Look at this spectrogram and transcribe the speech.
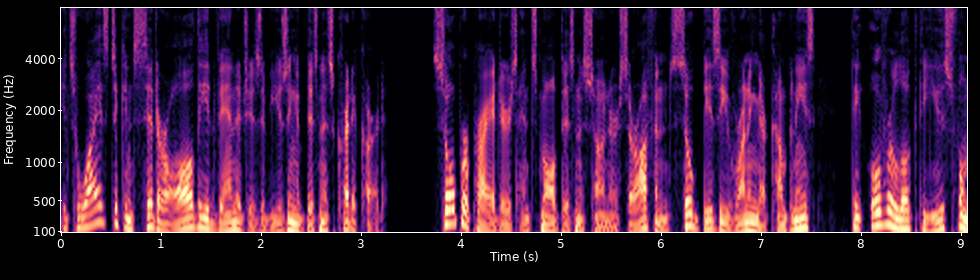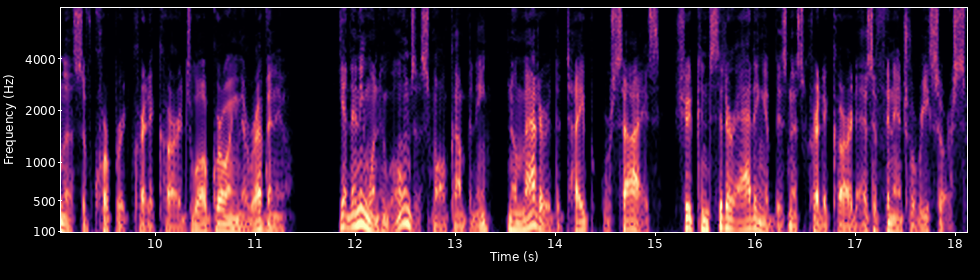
it's wise to consider all the advantages of using a business credit card. Sole proprietors and small business owners are often so busy running their companies, they overlook the usefulness of corporate credit cards while growing their revenue. Yet anyone who owns a small company, no matter the type or size, should consider adding a business credit card as a financial resource.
